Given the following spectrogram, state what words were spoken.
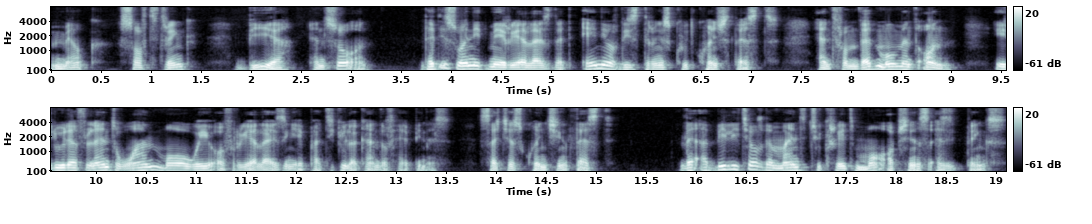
milk, soft drink, beer, and so on. That is when it may realize that any of these drinks could quench thirst, and from that moment on, it would have learned one more way of realizing a particular kind of happiness, such as quenching thirst. The ability of the mind to create more options as it thinks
